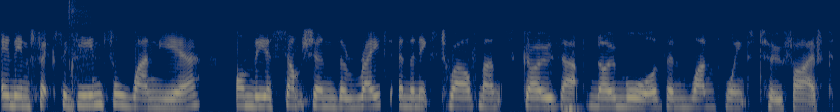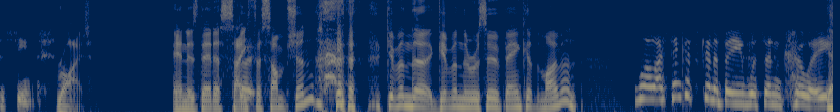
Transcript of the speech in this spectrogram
and then fix again for one year on the assumption the rate in the next 12 months goes up no more than 1.25%. Right. And is that a safe So- assumption, given the given the Reserve Bank at the moment? Well, I think it's going to be within. I mean, yeah,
